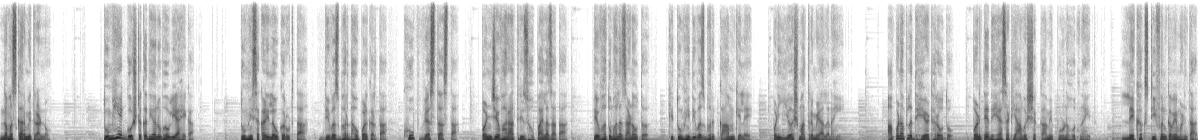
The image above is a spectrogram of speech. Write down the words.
नमस्कार मित्रांनो. तुम्ही एक गोष्ट कधी अनुभवली आहे का? तुम्ही सकाळी लवकर उठता दिवसभर धावपळ करता खूप व्यस्त असता पण जेव्हा रात्री झोपायला जाता तेव्हा तुम्हाला जाणवतं की तुम्ही दिवसभर काम केलंय पण यश मात्र मिळालं नाही. आपण आपलं ध्येय ठरवतो पण त्या ध्येयासाठी आवश्यक कामे पूर्ण होत नाहीत. लेखक स्टीफन कवे म्हणतात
